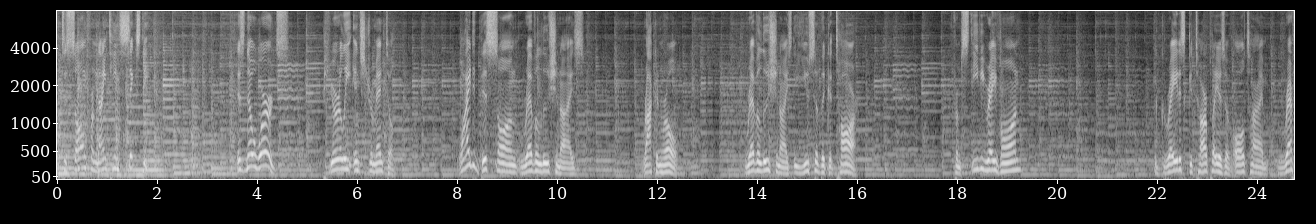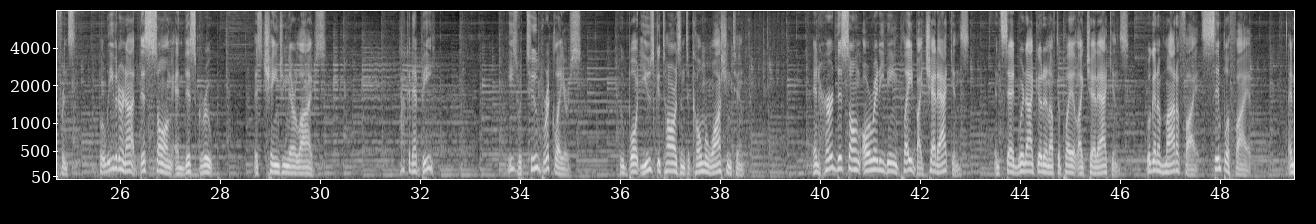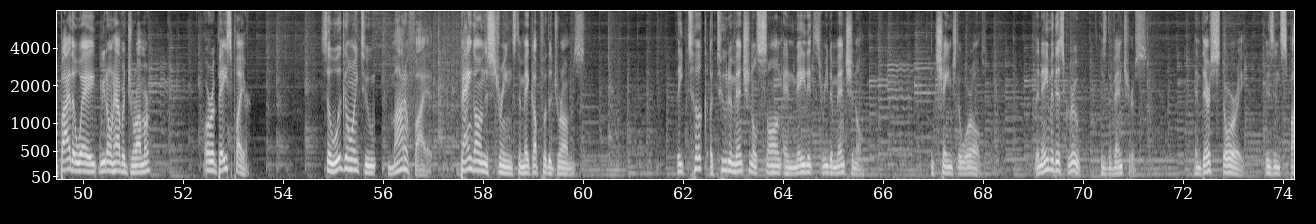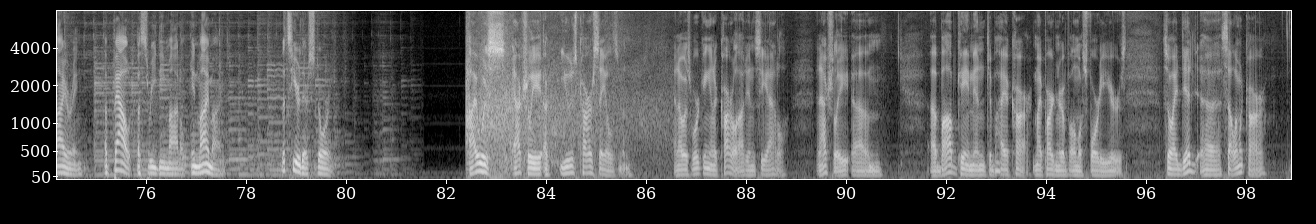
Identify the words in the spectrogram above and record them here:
It's a song from 1960. There's no words, purely instrumental. Why did this song revolutionize rock and roll? revolutionized the use of the guitar. From Stevie Ray Vaughan, the greatest guitar players of all time, reference, believe it or not, this song and this group as changing their lives. How could that be? These were two bricklayers who bought used guitars in Tacoma, Washington, and heard this song already being played by Chet Atkins and said, We're not good enough to play it like Chet Atkins. We're going to modify it, simplify it. And by the way, we don't have a drummer or a bass player. So we're going to modify it, bang on the strings to make up for the drums. They took a two dimensional song and made it three dimensional and changed the world. The name of this group is The Ventures, and their story is inspiring about a 3D model in my mind. Let's hear their story. I was actually a used car salesman, and I was working in a car lot in Seattle. And actually, um, uh, Bob came in to buy a car, my partner of almost 40 years. So I did uh, sell him a car,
